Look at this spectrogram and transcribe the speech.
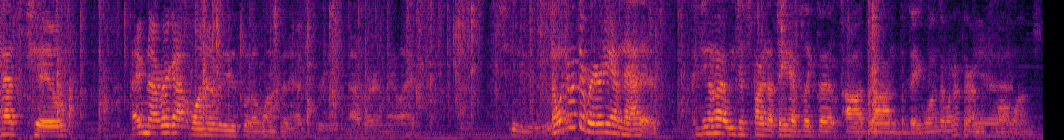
has two. I've never got one of these little ones that have three ever in my life. Two. I wonder what the rarity on that is. Because you know how we just found out they have like the odds on the big ones? I wonder if they're on yeah. the small ones.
